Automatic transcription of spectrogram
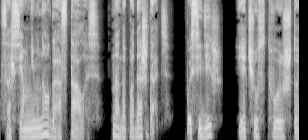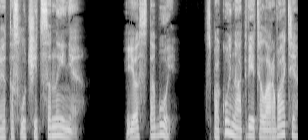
Совсем немного осталось. Надо подождать. Посидишь? Я чувствую, что это случится ныне. Я с тобой. Спокойно ответил Арвати,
